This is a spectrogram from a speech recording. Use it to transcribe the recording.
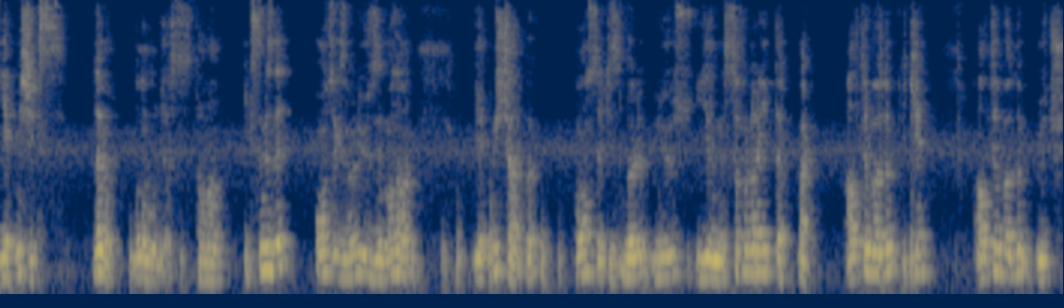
70x. Değil mi? Bunu bulacağız. Tamam. X'imiz de 18 bölü 120. O zaman 70 çarpı 18 bölü 120. Sıfırlar gitti. Bak 6'ya böldüm 2. 6'ya böldüm 3.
